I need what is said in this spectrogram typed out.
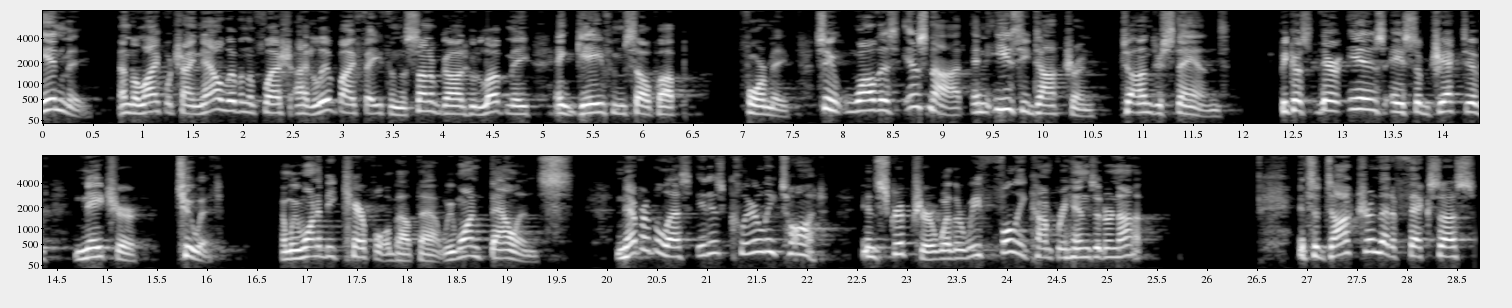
in me. And the life which I now live in the flesh, I live by faith in the Son of God who loved me and gave himself up for me. See, while this is not an easy doctrine to understand, because there is a subjective nature to it, and we want to be careful about that. We want balance. Nevertheless, it is clearly taught in Scripture, whether we fully comprehend it or not. It's a doctrine that affects us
